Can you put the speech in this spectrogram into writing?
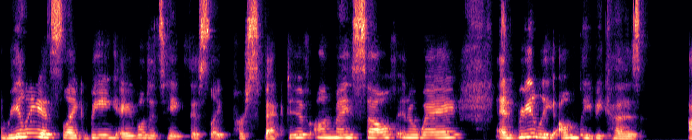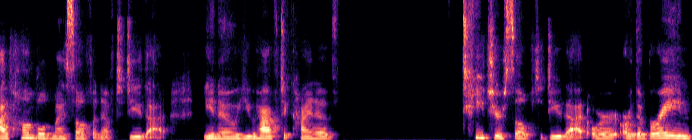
really it's like being able to take this like perspective on myself in a way and really only because i've humbled myself enough to do that. You know you have to kind of teach yourself to do that or or the brain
